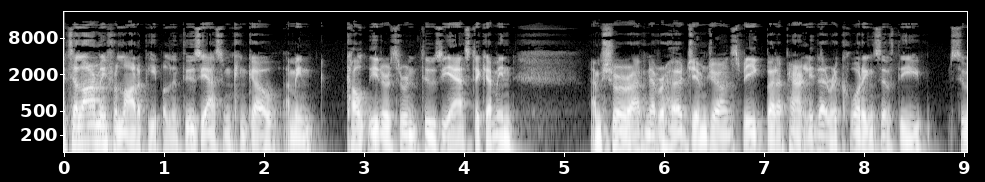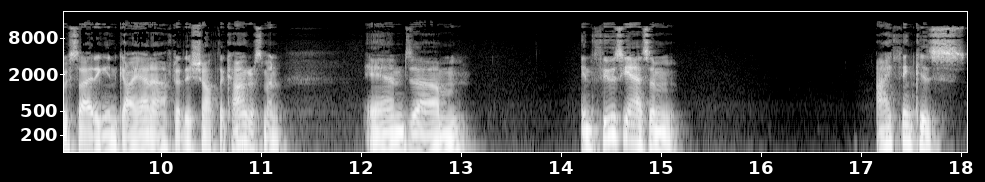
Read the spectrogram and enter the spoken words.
it's alarming for a lot of people. Enthusiasm can go. I mean, cult leaders are enthusiastic. I mean, I'm sure I've never heard Jim Jones speak, but apparently there are recordings of the suiciding in Guyana after they shot the congressman. And um, enthusiasm, I think, is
